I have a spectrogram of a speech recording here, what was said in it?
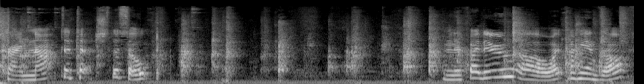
Try not to touch the soap. And if I do, I'll wipe my hands off.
